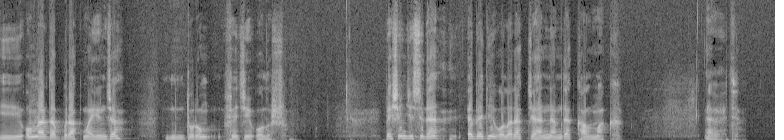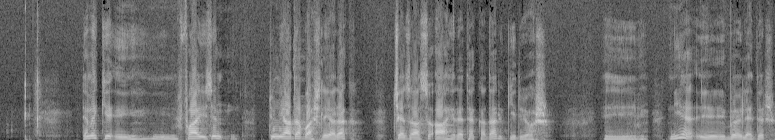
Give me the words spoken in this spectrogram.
ee, onlar da bırakmayınca durum feci olur. Beşincisi de ebedi olarak cehennemde kalmak. Evet. Demek ki e, faizin dünyada başlayarak cezası ahirete kadar gidiyor. E, niye e, böyledir?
